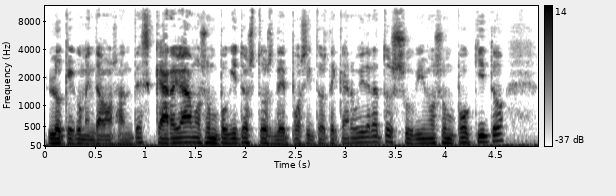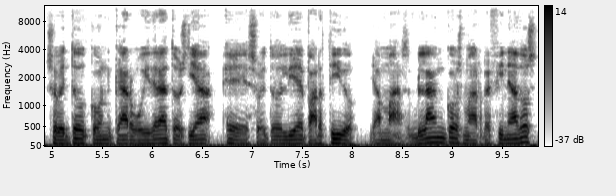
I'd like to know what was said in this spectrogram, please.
lo que comentábamos antes, cargamos un poquito estos depósitos de carbohidratos, subimos un poquito, sobre todo con carbohidratos ya, eh, sobre todo el día de partido, ya más blancos, más refinados,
